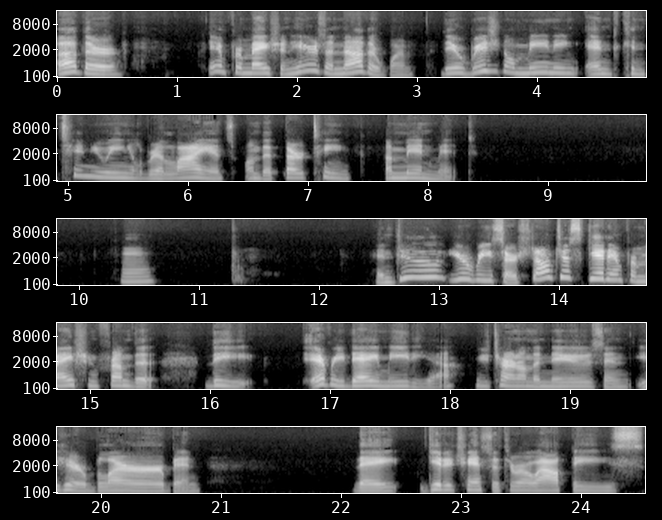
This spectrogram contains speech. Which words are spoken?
other information. Here's another one the original meaning and continuing reliance on the 13th Amendment. Hmm and do your research. Don't just get information from the the everyday media. You turn on the news and you hear a blurb and they get a chance to throw out these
